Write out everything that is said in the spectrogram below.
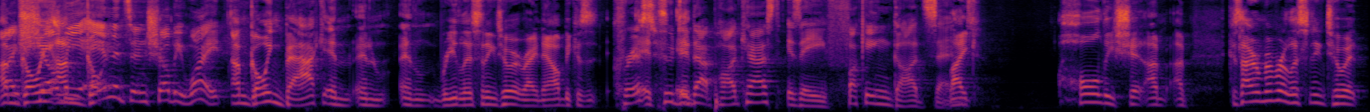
I'm by going- Shelby I'm go- Anderson and Shelby White. I'm going back and and and re-listening to it right now because Chris, who did it- that podcast, is a fucking godsend. like holy shit i'm i'm because i remember listening to it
